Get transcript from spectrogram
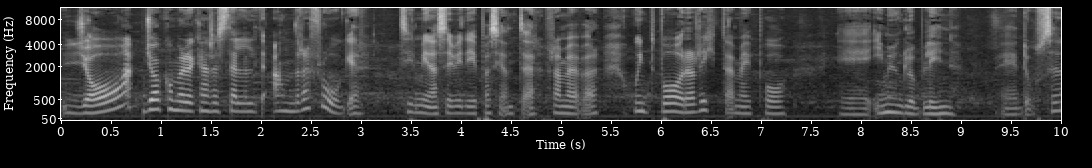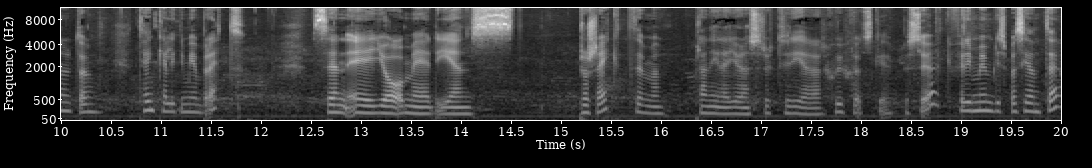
Ja, jag kommer kanske ställa lite andra frågor till mina CVD-patienter framöver och inte bara rikta mig på eh, immunglobulin-dosen eh, utan tänka lite mer brett. Sen är jag med i en projekt där man planerar att göra en strukturerad sjuksköterskebesök för immunbristpatienter.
